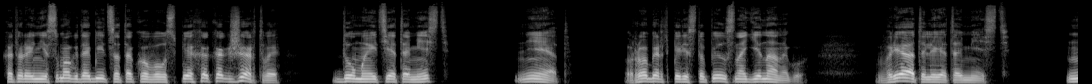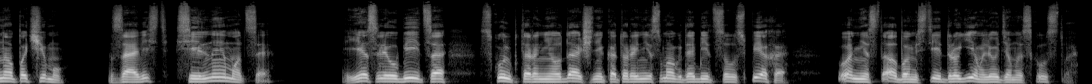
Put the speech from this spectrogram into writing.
который не смог добиться такого успеха, как жертвы. Думаете, это месть?» «Нет». Роберт переступил с ноги на ногу. «Вряд ли это месть». «Но почему? Зависть — сильная эмоция. Если убийца — скульптор-неудачник, который не смог добиться успеха, он не стал бы мстить другим людям искусства.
